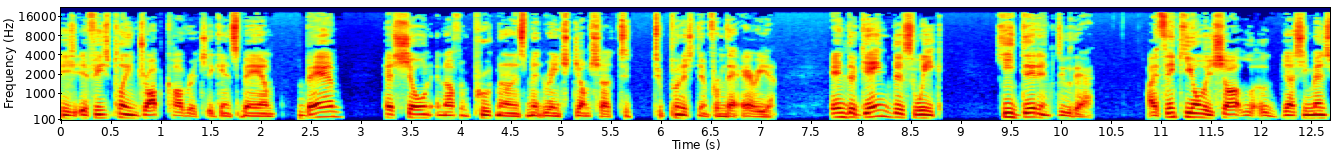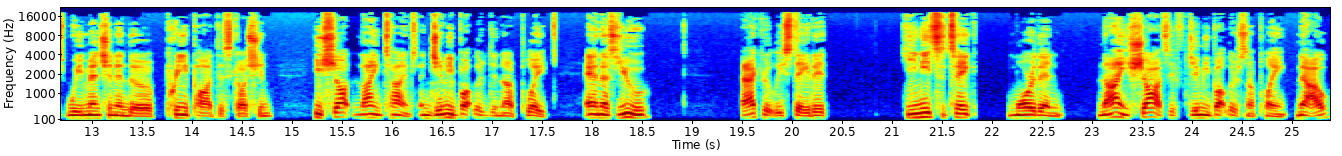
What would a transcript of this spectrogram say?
if he's playing drop coverage against Bam, Bam has shown enough improvement on his mid-range jump shot to, to punish them from that area. In the game this week, he didn't do that. I think he only shot, uh, as he we mentioned in the pre-pod discussion, he shot nine times, and Jimmy Butler did not play. And as you accurately stated, he needs to take more than nine shots if Jimmy Butler's not playing. Now,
